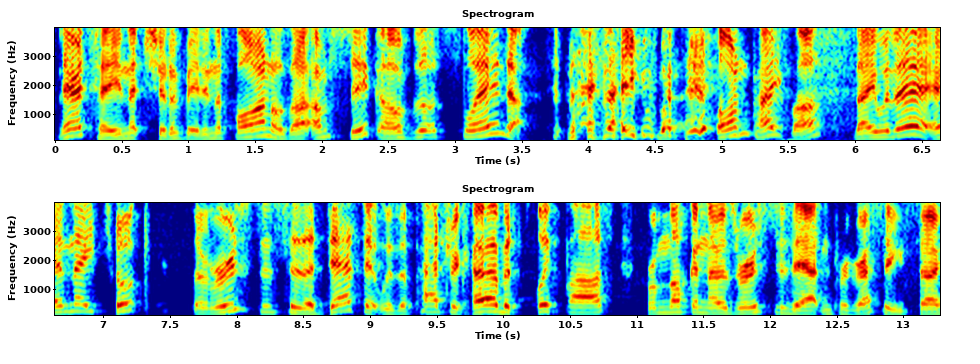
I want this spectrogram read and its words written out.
they're a team that should have been in the finals. I, I'm sick of the slander. they were, on paper, they were there and they took the Roosters to the death. It was a Patrick Herbert flick pass from knocking those Roosters out and progressing. So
